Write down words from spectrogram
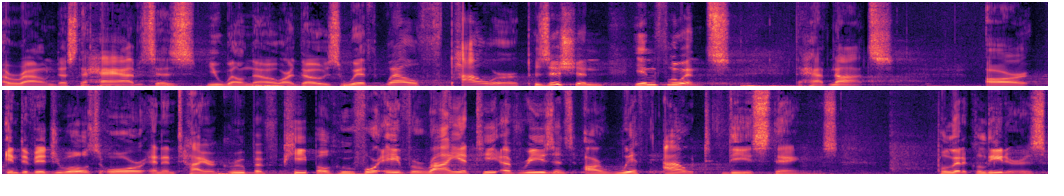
around us. The haves, as you well know, are those with wealth, power, position, influence. The have nots are individuals or an entire group of people who, for a variety of reasons, are without these things political leaders,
